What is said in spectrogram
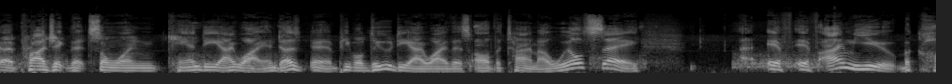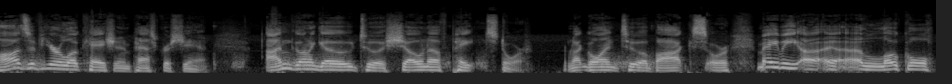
a project that someone can DIY and does. Uh, people do DIY this all the time. I will say, if if I'm you, because of your location in Pass Christian, I'm going to go to a show enough paint store. I'm not going to a box or maybe a, a, local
